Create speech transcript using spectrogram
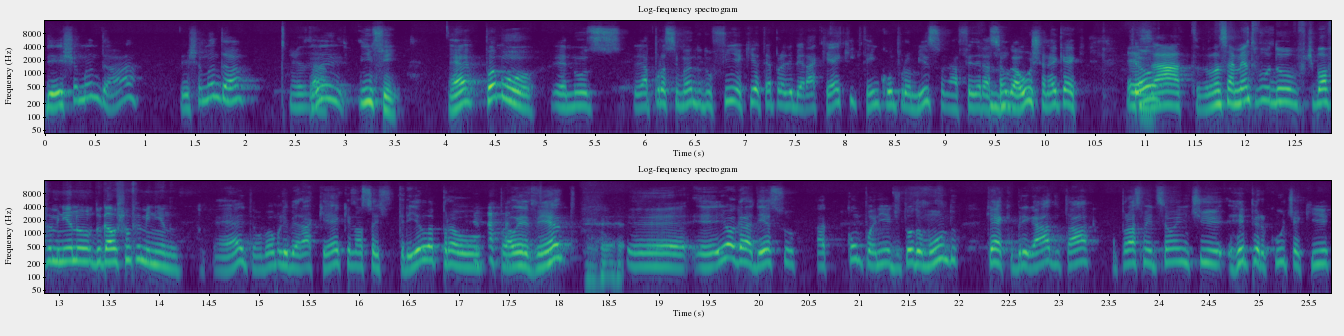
deixa mandar, deixa mandar. Exato. Enfim. É, vamos é, nos aproximando do fim aqui, até para liberar Keck, que tem compromisso na Federação uhum. Gaúcha, né, Keck? Então, Exato, lançamento do futebol feminino, do gauchão feminino. É, então vamos liberar a Keck, nossa estrela, para o, o evento. É, é, eu agradeço a companhia de todo mundo. Keck, obrigado, tá? Na próxima edição a gente repercute aqui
